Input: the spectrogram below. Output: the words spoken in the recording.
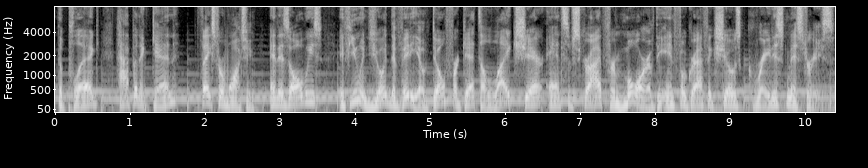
the Plague, Happen Again? Thanks for watching, and as always, if you enjoyed the video, don't forget to like, share, and subscribe for more of the Infographics Show's greatest mysteries.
